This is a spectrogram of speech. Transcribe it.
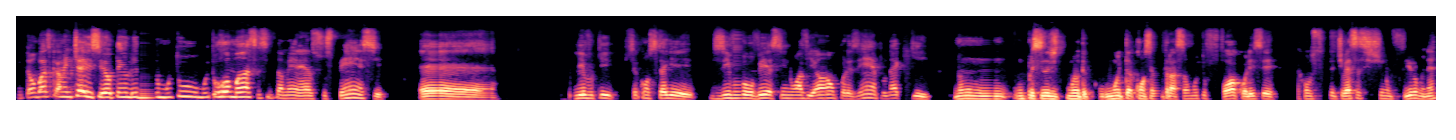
Então, basicamente é isso. Eu tenho lido muito, muito romance assim também, né? Suspense, é... livro que você consegue desenvolver assim num avião, por exemplo, né? Que não, não precisa de muita, muita concentração, muito foco ali. Você, é como se você estivesse assistindo um filme, né?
